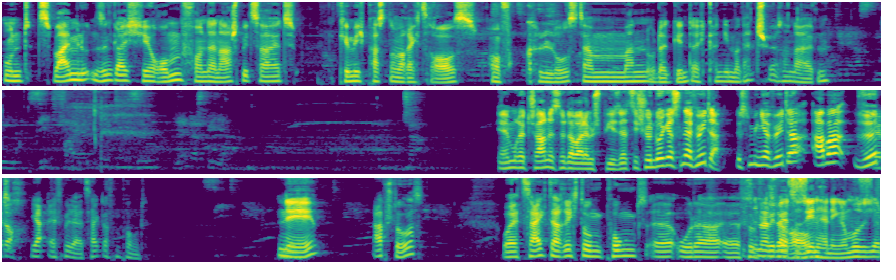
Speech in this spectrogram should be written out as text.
Und zwei Minuten sind gleich hier rum von der Nachspielzeit. Kimmich passt nochmal rechts raus auf Klostermann oder Ginter. Ich kann die mal ganz schwer auseinanderhalten. Emre Can ist mit dabei im Spiel. Setzt sich schön durch. Ist ein Elfmeter. Ist ein Elfmeter, aber wird. Ja, Elfmeter. Er zeigt auf den Punkt. Nee. Abstoß? Oder er zeigt da Richtung Punkt äh, oder äh, Ist fünf immer Meter schwer zu Raum. sehen, Henning. Da muss ich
